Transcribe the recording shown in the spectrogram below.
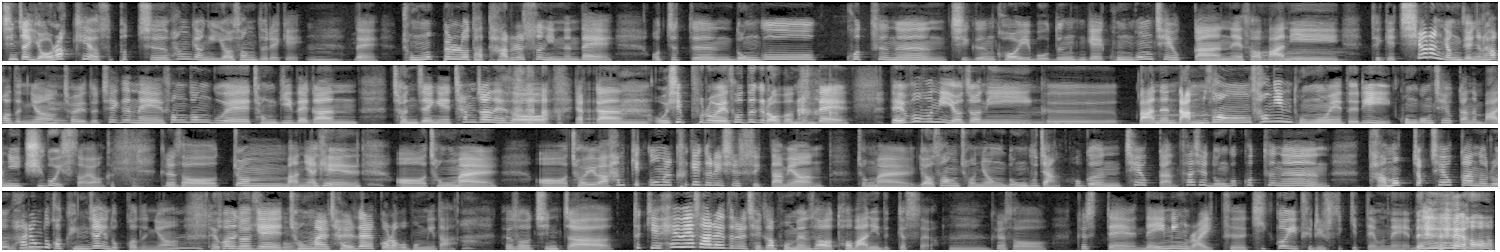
진짜 열악해요 스포츠 환경이 여성들에게 음. 네 종목별로 다 다를 순 있는데 어쨌든 농구 코트는 지금 거의 모든 게 공공체육관에서 아. 많이 되게 치열한 경쟁을 하거든요. 네. 저희도 최근에 성동구의 정기대관 전쟁에 참전해서 약간 50%의 소득을 얻었는데 대부분이 여전히 음, 음, 그 많은 아. 남성 성인 동호회들이 공공체육관은 많이 쥐고 있어요. 그렇죠. 그래서 좀 만약에 어 정말 어 저희와 함께 꿈을 크게 그리실 수 있다면 정말 여성 전용 농구장 혹은 체육관 사실 농구 코트는 다목적 체육관으로 음, 음. 활용도가 굉장히 높거든요. 음, 저는 이게. 정말 음. 잘될 거라고 봅니다. 그래서 진짜 특히 해외 사례들을 제가 보면서 더 많이 느꼈어요. 음. 그래서 그랬을 때 naming right 기꺼이 드릴 수 있기 때문에 네. 어,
